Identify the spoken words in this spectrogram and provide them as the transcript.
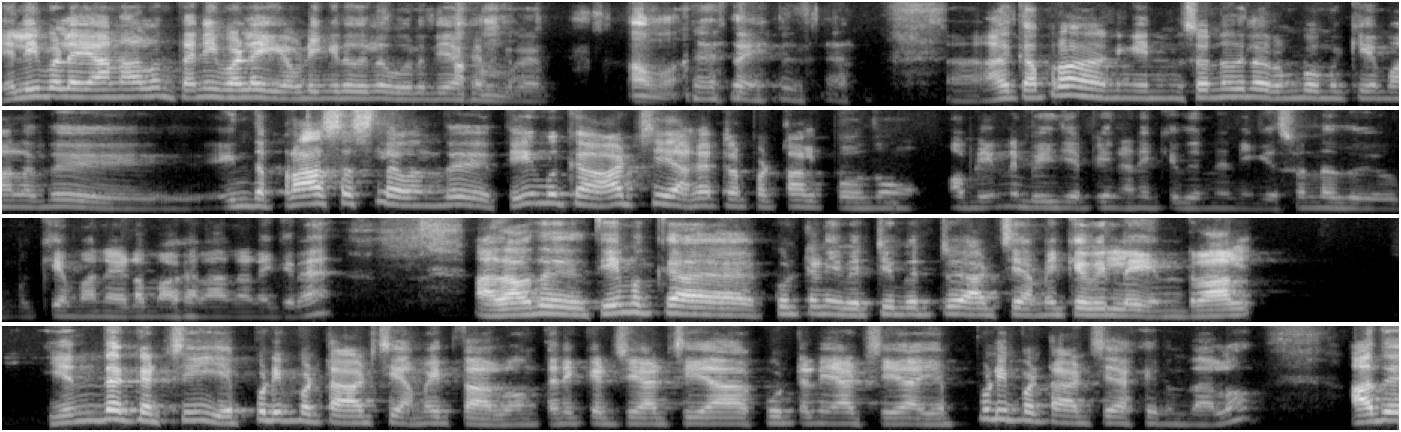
எலிவிளை ஆனாலும் தனி வளை அப்படிங்கிறதுல உறுதியாக. இருக்கிறார் ஆமா அதுக்கப்புறம் நீங்க சொன்னதுல ரொம்ப முக்கியமானது இந்த ப்ராசஸ்ல வந்து திமுக ஆட்சி அகற்றப்பட்டால் போதும் அப்படின்னு பிஜேபி நினைக்குதுன்னு நீங்க சொன்னது முக்கியமான இடமாக நான் நினைக்கிறேன் அதாவது திமுக கூட்டணி வெற்றி பெற்று ஆட்சி அமைக்கவில்லை என்றால் எந்த கட்சி எப்படிப்பட்ட ஆட்சி அமைத்தாலும் தனி கட்சி ஆட்சியா கூட்டணி ஆட்சியா எப்படிப்பட்ட ஆட்சியாக இருந்தாலும் அது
